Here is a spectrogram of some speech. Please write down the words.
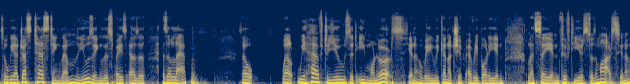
So we are just testing them using the space as a as a lab. So, well, we have to use it even on Earth. You know, we we cannot ship everybody in, let's say, in 50 years to the Mars. You know.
